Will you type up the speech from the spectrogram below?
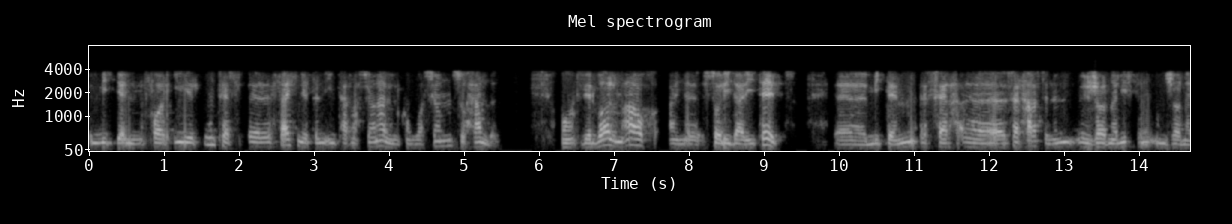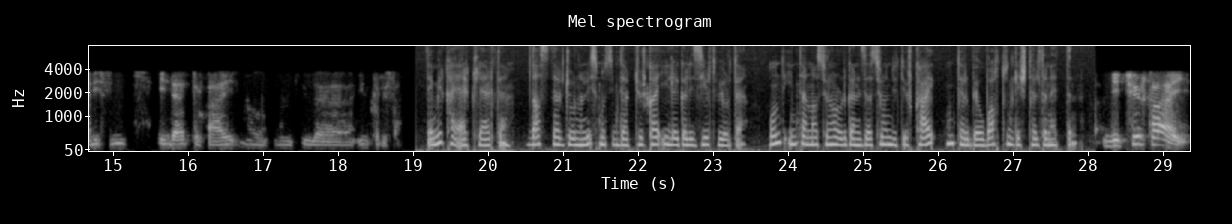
mit den vor ihr unterzeichneten internationalen Konventionen zu handeln. Und wir wollen auch eine Solidarität äh, mit den ver, äh, verhassenen Journalisten und Journalisten in der Türkei und in, in Kurdistan. Demirkay erklärte, dass der Journalismus in der Türkei illegalisiert würde und internationale Organisationen die Türkei unter Beobachtung gestellt hätten. Die Türkei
